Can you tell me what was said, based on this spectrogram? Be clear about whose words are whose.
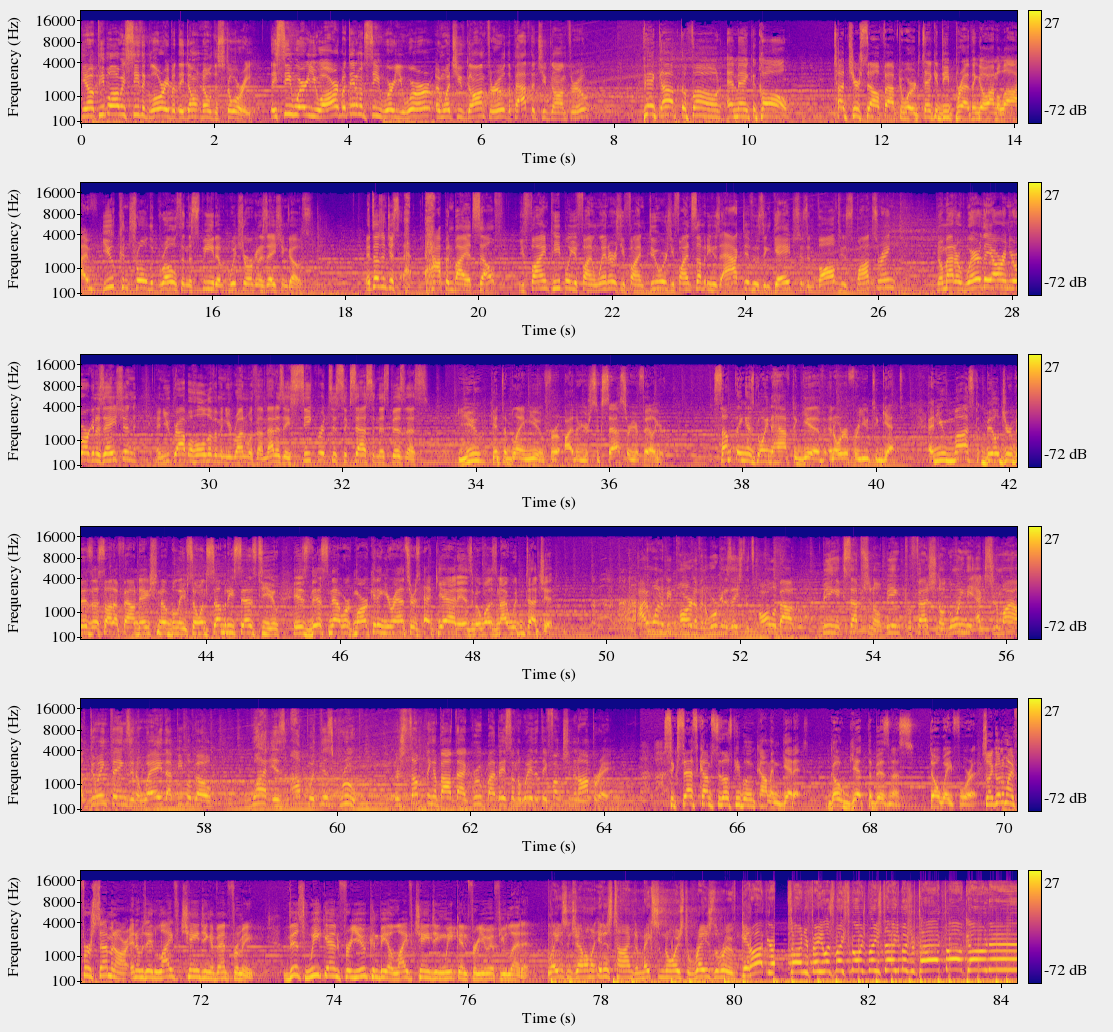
Speaker 1: You know, people always see the glory, but they don't know the story. They see where you are, but they don't see where you were and what you've gone through, the path that you've gone through.
Speaker 2: Pick up the phone and make a call. Touch yourself afterwards. Take a deep breath and go, I'm alive.
Speaker 1: You control the growth and the speed at which your organization goes. It doesn't just ha- happen by itself. You find people, you find winners, you find doers, you find somebody who's active, who's engaged, who's involved, who's sponsoring. No matter where they are in your organization, and you grab a hold of them and you run with them. That is a secret to success in this business.
Speaker 2: You get to blame you for either your success or your failure. Something is going to have to give in order for you to get. And you must build your business on a foundation of belief. So when somebody says to you, Is this network marketing? Your answer is, Heck yeah, it is. If it wasn't, I wouldn't touch it.
Speaker 1: I want to be part of an organization that's all about being exceptional, being professional, going the extra mile, doing things in a way that people go, What is up with this group? There's something about that group by, based on the way that they function and operate.
Speaker 2: Success comes to those people who come and get it. Go get the business. Don't wait for it.
Speaker 3: So I go to my first seminar, and it was a life changing event for me. This weekend for you can be a life changing weekend for you if you let it.
Speaker 4: Ladies and gentlemen, it is time to make some noise to raise the roof. Get off your ass on your feet. Let's make some noise. Bring stage Mr. Todd Falcone!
